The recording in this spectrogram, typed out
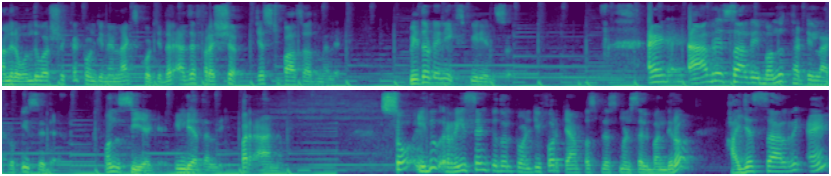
ಅಂದ್ರೆ ಒಂದು ವರ್ಷಕ್ಕೆ ಟ್ವೆಂಟಿ ನೈನ್ ಲ್ಯಾಕ್ಸ್ ಕೊಟ್ಟಿದ್ದಾರೆ as a fresher just pass ಆದ್ಮೇಲೆ without any experience and average salary ಬಂದು ಥರ್ಟಿ ಲ್ಯಾಕ್ ರುಪೀಸ್ ಇದೆ ಒಂದು ಸಿ ಎಗೆ ಇಂಡಿಯಾದಲ್ಲಿ ಪರ್ ಆನಮ್ ಸೊ ಇದು recent two thousand twenty four campus placements ಅಲ್ಲಿ ಬಂದಿರೋ highest salary and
